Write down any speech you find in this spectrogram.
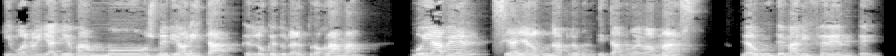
Y bueno, ya llevamos media horita, que es lo que dura el programa. Voy a ver si hay alguna preguntita nueva más de algún tema diferente.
